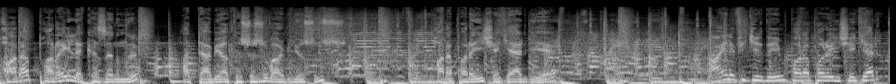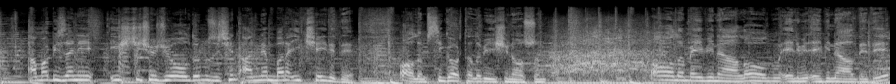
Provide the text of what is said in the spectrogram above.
para parayla kazanılır. Hatta bir atasözü var biliyorsunuz. Para parayı çeker diye. Aynı fikirdeyim para parayı çeker. Ama biz hani işçi çocuğu olduğumuz için annem bana ilk şey dedi. Oğlum sigortalı bir işin olsun. Oğlum evini al, oğlum evini, evini al dedi.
